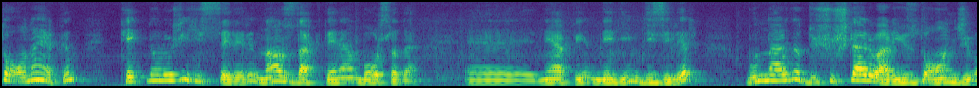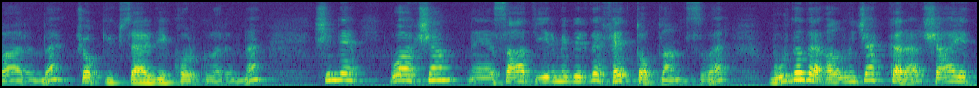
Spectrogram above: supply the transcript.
%10'a yakın teknoloji hisseleri Nasdaq denen borsada e, ne yapayım ne diyeyim dizilir. Bunlarda düşüşler var %10 civarında. Çok yükseldiği korkularından. Şimdi bu akşam e, saat 21'de FED toplantısı var. Burada da alınacak karar şayet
